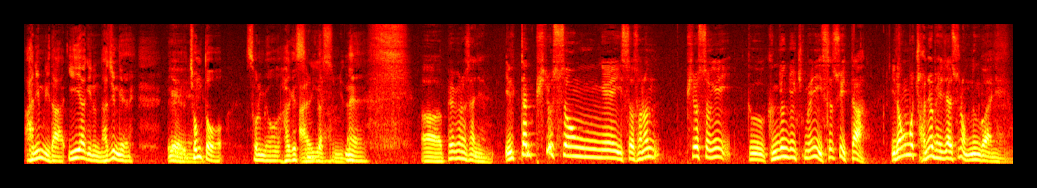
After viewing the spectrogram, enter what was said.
아닙니다. 이 이야기는 나중에 예. 좀더 설명하겠습니다. 알겠습니다. 네. 어, 배 변호사님, 일단 필요성에 있어서는 필요성이 그 긍정적인 측면이 있을 수 있다. 이런 건 뭐 전혀 배제할 수는 없는 거 아니에요.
